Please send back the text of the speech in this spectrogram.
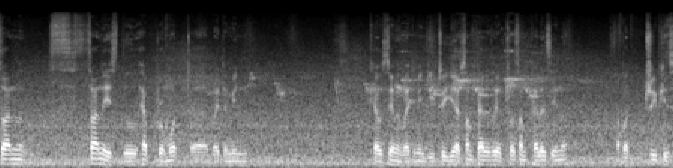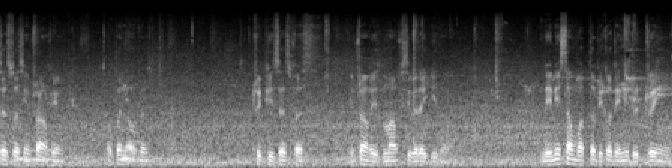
sun, sun is to help promote uh, vitamin calcium and vitamin D3. You have some pellets, you throw some pellets in. Uh, about three pieces first in front of him. Open, open. Three pieces first in front of his mouth, see whether they eat. Uh. They need some water because they need to drink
